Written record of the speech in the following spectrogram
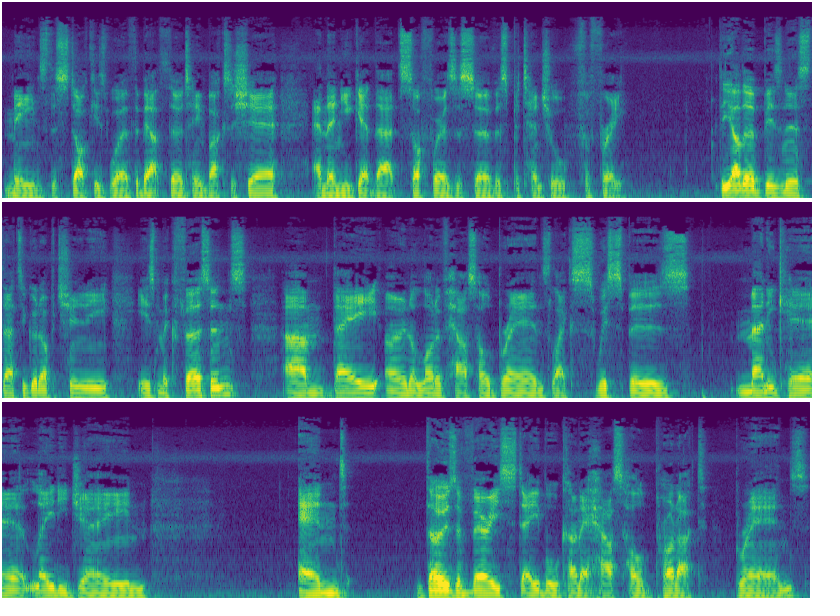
means the stock is worth about 13 bucks a share and then you get that software as a service potential for free. The other business that's a good opportunity is McPherson's. Um, they own a lot of household brands like Swisspers, Manicare, Lady Jane, and those are very stable kind of household product brands.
